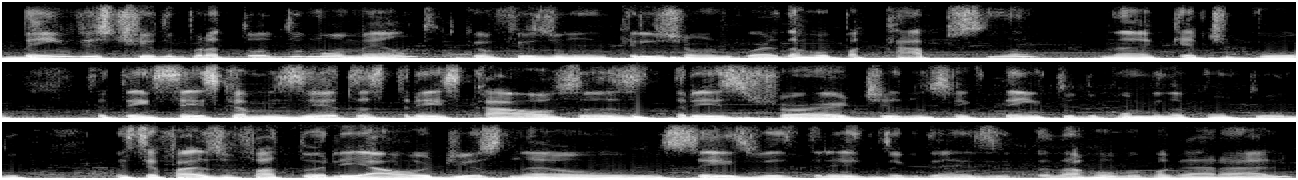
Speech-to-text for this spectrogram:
bem vestido para todo momento, que eu fiz um que eles chamam de guarda-roupa cápsula, né? Que é tipo, você tem seis camisetas, três calças, três shorts, não sei o que tem, tudo combina com tudo. Aí você faz o fatorial disso, né? O seis vezes três, não sei o que tem, você dá roupa pra caralho.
